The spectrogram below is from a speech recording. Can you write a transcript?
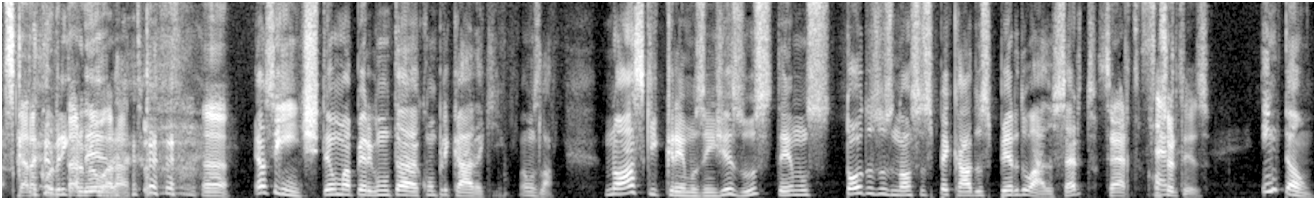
Os caras cortaram meu barato. Ah, É o seguinte, tem uma pergunta complicada aqui. Vamos lá. Nós que cremos em Jesus temos todos os nossos pecados perdoados, certo? Certo? com Certo. certeza. Então,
